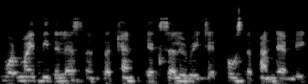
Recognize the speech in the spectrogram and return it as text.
what might be the lessons that can be accelerated post the pandemic.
